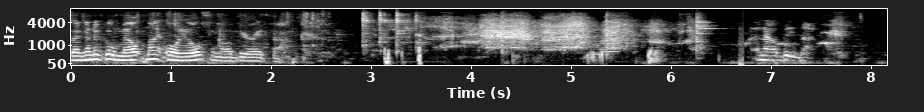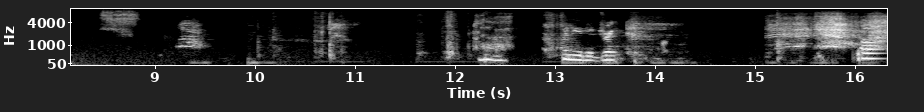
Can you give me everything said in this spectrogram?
So I'm gonna go melt my oils and I'll be right back. And I'll be back. I need a drink. Uh,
